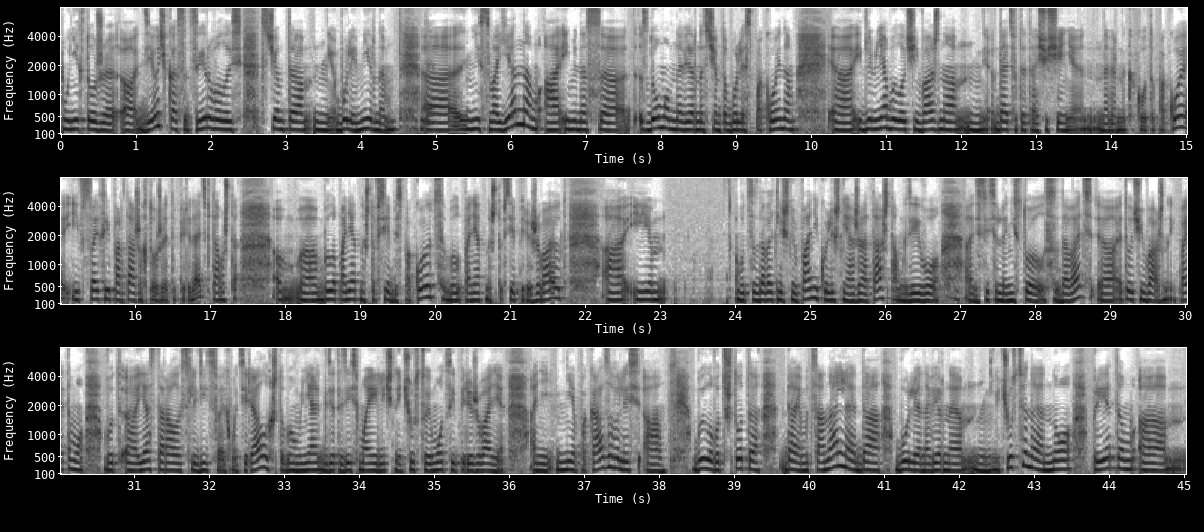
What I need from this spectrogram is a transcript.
у них тоже э, девочка ассоциировалась с чем-то более мирным, да. э, не с военным, а именно с, с домом, наверное, с чем-то более спокойным. Э, и для меня было очень важно дать вот это ощущение, наверное, какого-то покоя, и в своих репортажах тоже это передать, потому что э, было понятно, что все беспокоятся, было понятно, что все переживают, э, и вот создавать лишнюю панику, лишний ажиотаж там, где его а, действительно не стоило создавать, э, это очень важно. И поэтому вот э, я старалась следить в своих материалах, чтобы у меня где-то здесь мои личные чувства, эмоции, переживания, они не показывались, а было вот что-то, да, эмоциональное, да, более, наверное, чувственное, но при этом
